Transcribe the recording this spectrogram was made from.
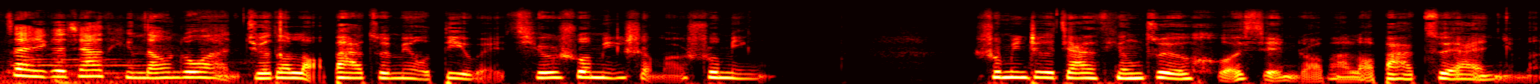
在一个家庭当中啊，你觉得老爸最没有地位，其实说明什么？说明，说明这个家庭最和谐，你知道吧？老爸最爱你们。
